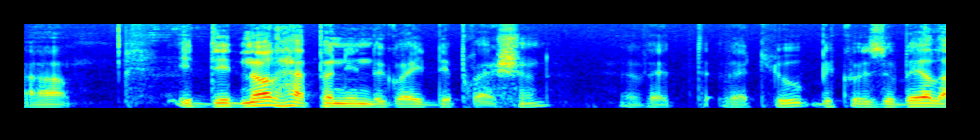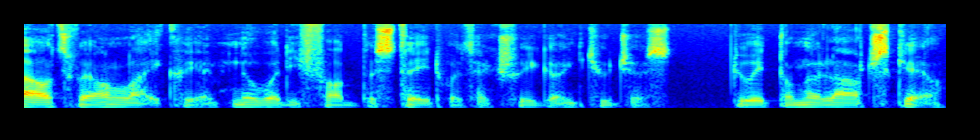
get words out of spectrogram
Uh, it did not happen in the Great Depression, that, that loop, because the bailouts were unlikely and nobody thought the state was actually going to just do it on a large scale.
